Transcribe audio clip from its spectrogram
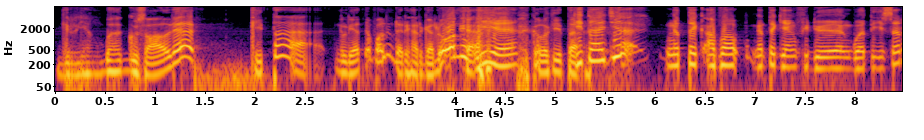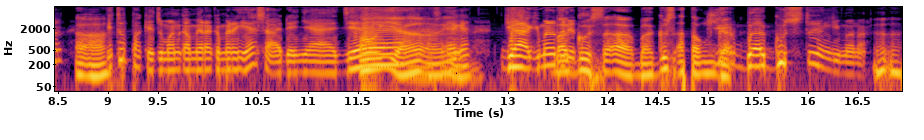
Gear yang bagus soalnya kita ngelihatnya paling dari harga doang ya. iya. Kalau kita. Kita aja ngetek apa ngetek yang video yang buat teaser Heeh. itu pakai cuman kamera-kamera ya seadanya aja. Oh iya, ya iya. kan? Ya gimana tuh? Dit? bagus, heeh, bagus atau Gear enggak? bagus tuh yang gimana? Heeh.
